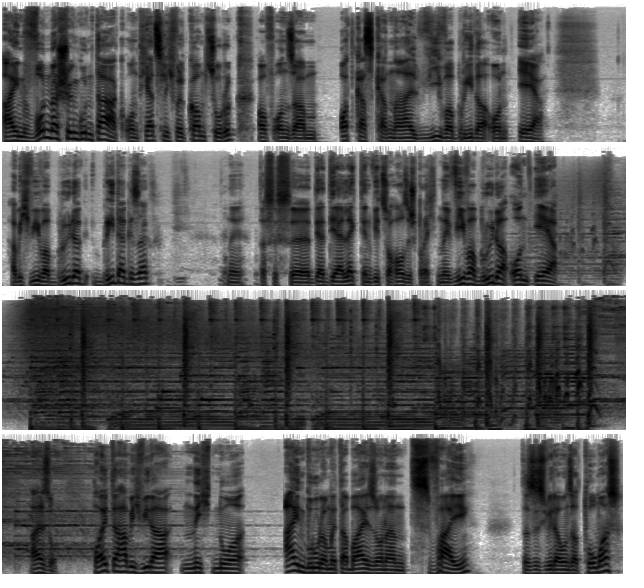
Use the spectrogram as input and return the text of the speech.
Einen wunderschönen guten Tag und herzlich willkommen zurück auf unserem Podcast-Kanal Viva Brüder on Air. Habe ich Viva Brüder, Brüder gesagt? Nee, das ist äh, der Dialekt, den wir zu Hause sprechen. Nee, Viva Brüder on Air. Also, heute habe ich wieder nicht nur einen Bruder mit dabei, sondern zwei. Das ist wieder unser Thomas,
